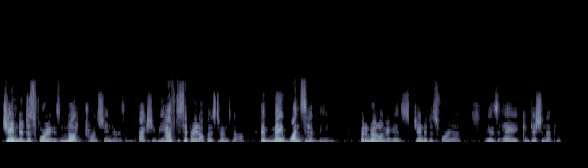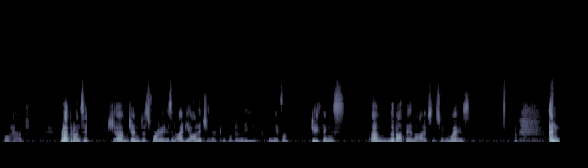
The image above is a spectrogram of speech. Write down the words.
Gender dysphoria is not transgenderism. Actually, we have to separate out those terms now. It may once have been, but it no longer is. Gender dysphoria is a condition that people have. Rapid onset um, gender dysphoria is an ideology that people believe and therefore do things, um, live out their lives in certain ways. And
